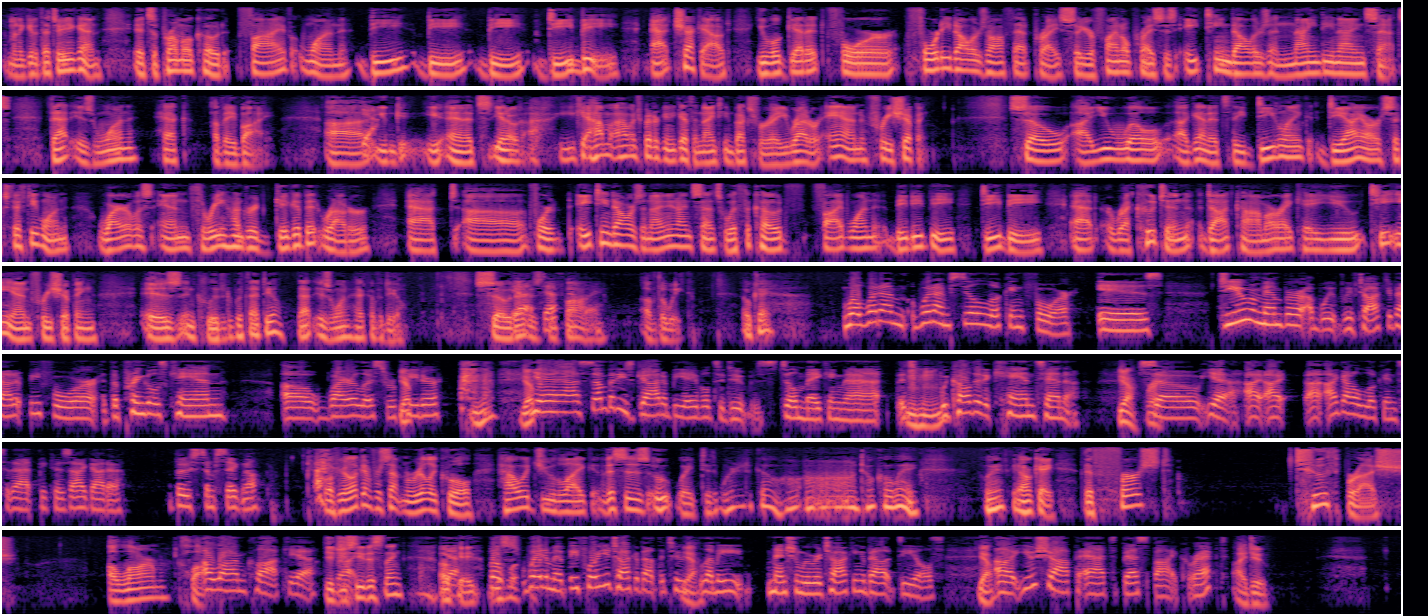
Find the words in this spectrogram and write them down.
I'm going to give it that to you again. It's a promo code 51BBBDB at checkout. You will get it for $40 off that price. So your final price is $18.99. That is one heck of a buy. Uh, Yeah. you can get, you, and it's, you know, uh, you can, how, how much better can you get than 19 bucks for a router and free shipping? So uh, you will again. It's the D-Link DIR 651 wireless N 300 gigabit router at uh, for eighteen dollars and ninety nine cents with the code 51BBBDB at Rakuten.com. R A K U T E N. Free shipping is included with that deal. That is one heck of a deal. So that Yeah, is the buy of the week. Okay. Well, what I'm what I'm still looking for is, do you remember? uh, We, we've talked about it before. The Pringles can uh, wireless repeater. Mhm. Yep. Yeah, somebody's got to be able to do still making that. It's Mhm. we called it a cantenna. Yeah. Right. So yeah, I I I, I got to look into that because I got to boost some signal. well, if you're looking for something really cool, how would you like? This is. Ooh, wait. Did where did it go? Oh, oh, oh, oh, don't go away. Wait. Okay. The first toothbrush alarm clock. Alarm clock, yeah. Did you see this thing? Yeah. Okay. But this is- wait a minute, before you talk about the two, Yeah. let me mention we were talking about deals. yeah, Uh, you shop at Best Buy, correct? I do.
